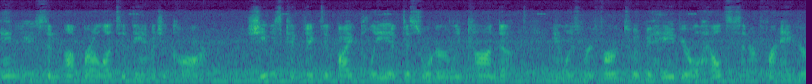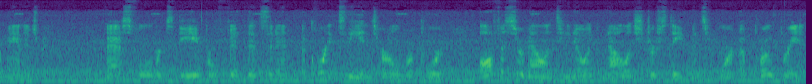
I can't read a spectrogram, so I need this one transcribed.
and used an umbrella to damage a car. She was convicted by plea of disorderly conduct and was referred to a behavioral health center for anger management. Fast forward to the April 5th incident. According to the internal report, Officer Valentino acknowledged her statements weren't appropriate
